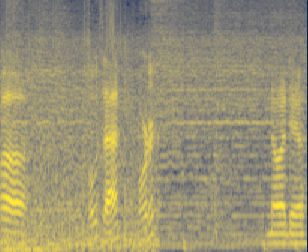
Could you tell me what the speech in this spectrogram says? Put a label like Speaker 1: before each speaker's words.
Speaker 1: Uh, what was that? Order?
Speaker 2: No idea.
